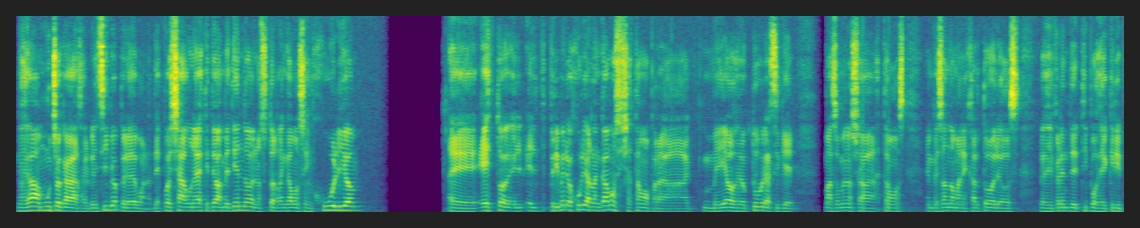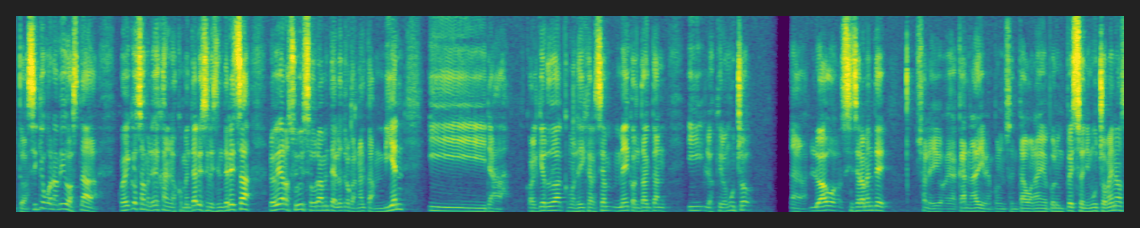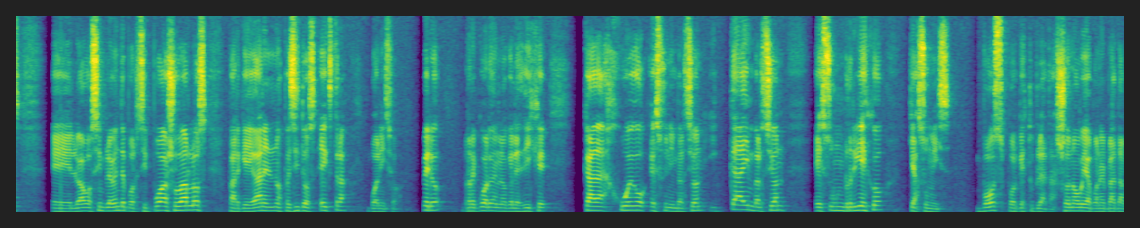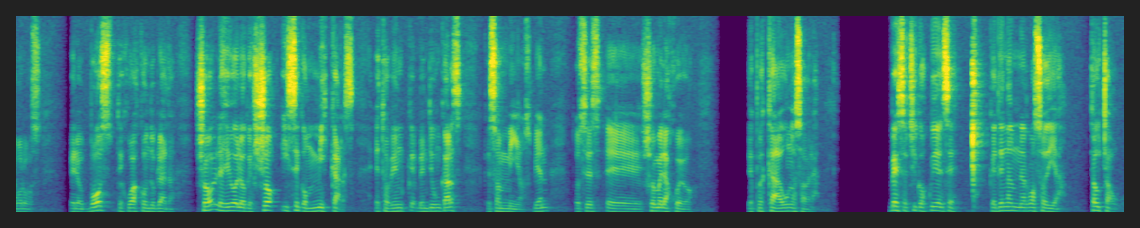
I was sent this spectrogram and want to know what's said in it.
nos daba mucho cagazo al principio, pero bueno, después ya una vez que te vas metiendo, nosotros arrancamos en julio. Eh, esto, el, primero de julio arrancamos y ya estamos para mediados de octubre, así que más o menos ya estamos empezando a manejar todos los, los diferentes tipos de cripto. Así que bueno amigos, nada, cualquier cosa me lo dejan en los comentarios si les interesa. Lo voy a resubir seguramente al otro canal también. Y nada, Cualquier duda, como les dije recién, me contactan y los quiero mucho. Nada, lo hago sinceramente, ya le digo, acá nadie me pone un centavo, nadie me pone un peso, ni mucho menos. Eh, lo hago simplemente por si puedo ayudarlos para que ganen unos pesitos extra, buenísimo. Pero recuerden lo que les dije, cada juego es una inversión y cada inversión es un riesgo que asumís. Vos, porque es tu plata. Yo no voy a poner plata por vos. Pero vos te jugás con tu plata. Yo les digo lo que yo hice con mis cars. Estos 21 cars que son míos, ¿bien? Entonces eh, yo me la juego. Después cada uno sabrá. Besos chicos, cuídense. Que tengan un hermoso día. Chau, chau.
